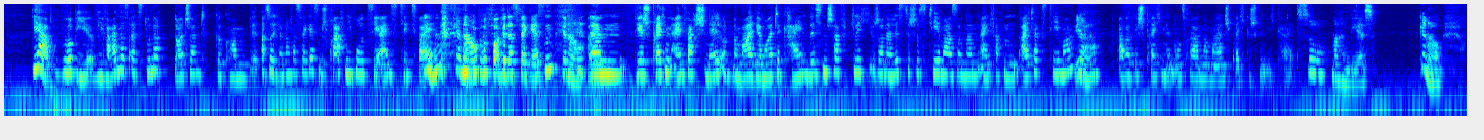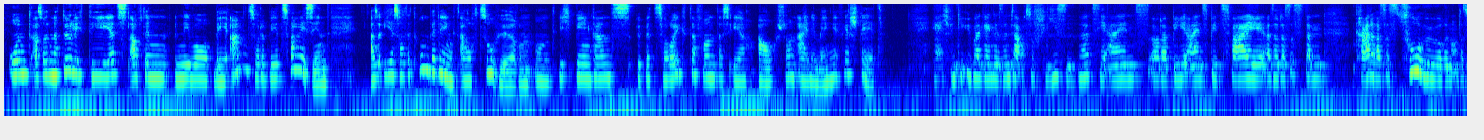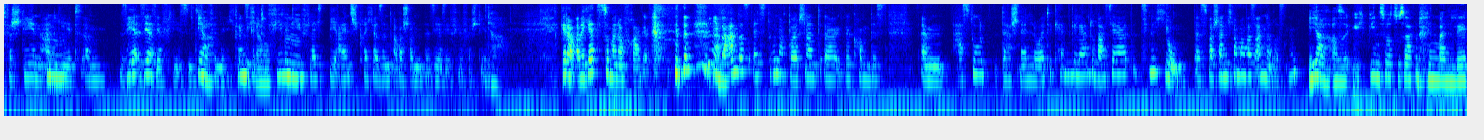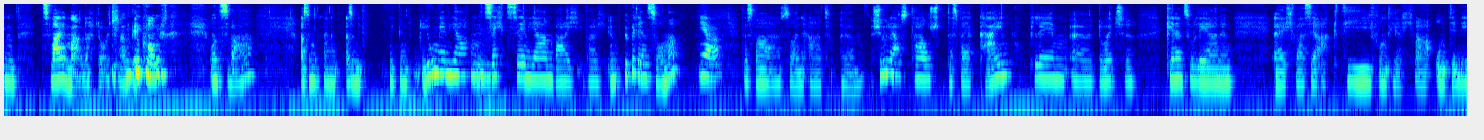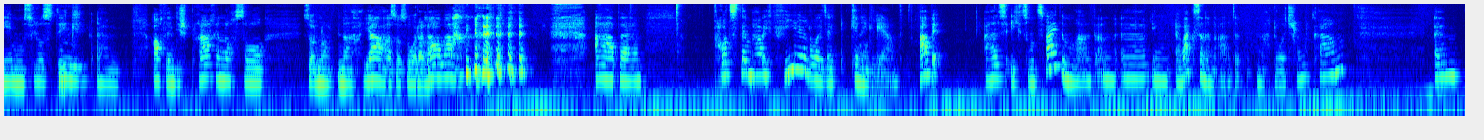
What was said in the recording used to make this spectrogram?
Ja, Wirpi, wie war das, als du nach Deutschland gekommen bist? Achso, ich habe noch was vergessen. Sprachniveau C1, C2. Mhm, genau. Bevor wir das vergessen. Genau. Ähm, wir sprechen einfach schnell und normal. Wir haben heute kein wissenschaftlich-journalistisches Thema, sondern einfach ein Alltagsthema. Ja. Aber wir sprechen in unserer normalen Sprechgeschwindigkeit. So machen wir es. Genau. Und also natürlich, die jetzt auf dem Niveau B1 oder B2 sind, also ihr solltet unbedingt auch zuhören und ich bin ganz überzeugt davon, dass ihr auch schon eine Menge versteht. Ja, ich finde, die Übergänge sind da auch so fließend, ne? C1 oder B1, B2. Also das ist dann gerade was das Zuhören und das Verstehen mhm. angeht, ähm, sehr, sehr, sehr fließend, ja, finde ich. Find es gibt auch. viele, die mhm. vielleicht B1-Sprecher sind, aber schon sehr, sehr viel verstehen. Ja. Genau, aber jetzt zu meiner Frage. Wie ja. war das, als du nach Deutschland äh, gekommen bist? Ähm, hast du da schnell Leute kennengelernt? Du warst ja ziemlich jung. Das ist wahrscheinlich nochmal was anderes, ne? Ja, also ich bin sozusagen in meinem Leben zweimal nach Deutschland gekommen. Und zwar, also mit, meinem, also mit mit den jungen Jahren, mhm. mit 16 Jahren war ich, war ich über den Sommer. Ja. Das war so eine Art ähm, Schüleraustausch. Das war ja kein Problem, äh, Deutsche kennenzulernen. Äh, ich war sehr aktiv und ich war unternehmungslustig. Mhm. Ähm, auch wenn die Sprache noch so, so na, ja, also so oder la war. Aber trotzdem habe ich viele Leute kennengelernt. Aber als ich zum zweiten Mal dann äh, im Erwachsenenalter nach Deutschland kam, ähm,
